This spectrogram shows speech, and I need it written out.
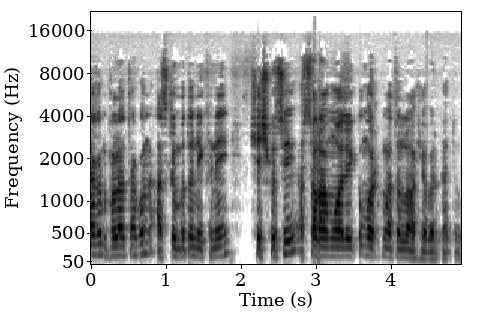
থাকুন, ভালো থাকুন। আজকের মতন এখানেই শেষ করছি। আসসালামু আলাইকুম রহমতুল্লাহ বারকাতুহ।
